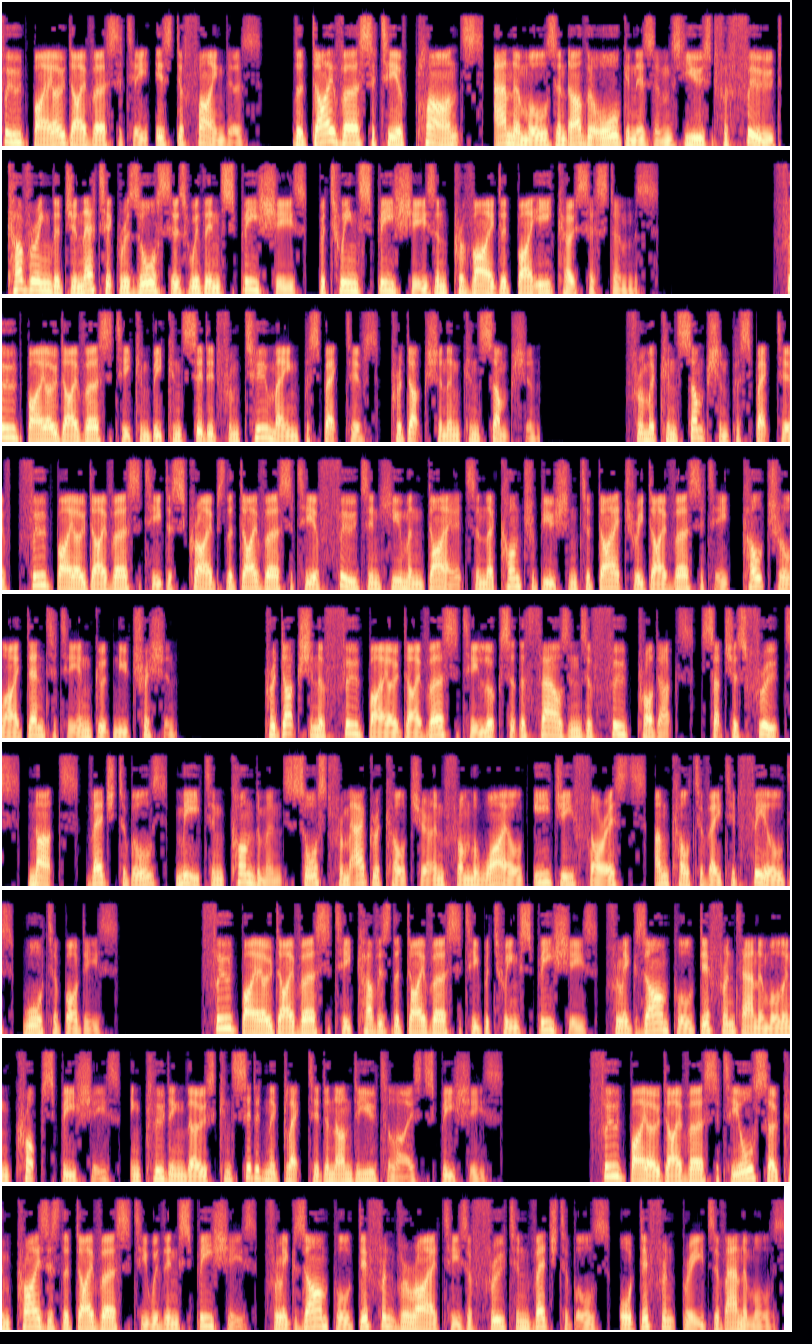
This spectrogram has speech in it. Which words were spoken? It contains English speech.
Food biodiversity is defined as the diversity of plants, animals and other organisms used for food, covering the genetic resources within species, between species and provided by ecosystems. Food biodiversity can be considered from two main perspectives, production and consumption. From a consumption perspective, food biodiversity describes the diversity of foods in human diets and their contribution to dietary diversity, cultural identity and good nutrition. Production of food biodiversity looks at the thousands of food products, such as fruits, nuts, vegetables, meat and condiments sourced from agriculture and from the wild e.g. forests, uncultivated fields, water bodies. Food biodiversity covers the diversity between species, for example different animal and crop species, including those considered neglected and underutilized species. Food biodiversity also comprises the diversity within species, for example different varieties of fruit and vegetables, or different breeds of animals.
